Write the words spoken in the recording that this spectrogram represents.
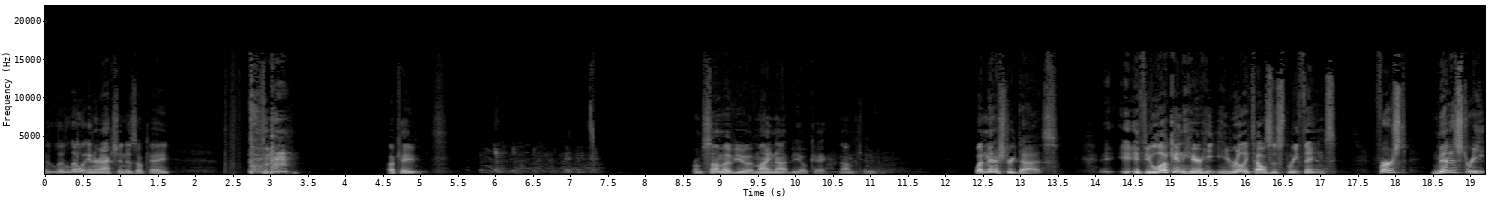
A little, little interaction is okay. okay. From some of you, it might not be okay. No, I'm kidding. What ministry does? if you look in here, he, he really tells us three things. First, ministry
